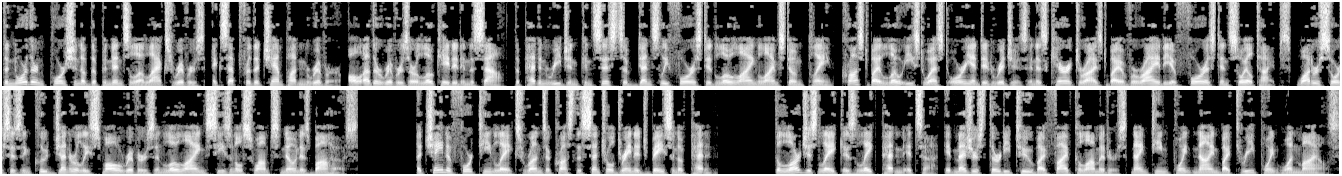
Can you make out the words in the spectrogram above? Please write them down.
The northern portion of the peninsula lacks rivers, except for the Champotón River, all other rivers are located in the south. The Petén region consists of densely forested low lying limestone plain, crossed by low east west oriented ridges, and is characterized by a variety of forest and soil types. Water sources include generally small rivers and low lying seasonal swamps known as bajos. A chain of 14 lakes runs across the central drainage basin of Petén. The largest lake is Lake Petén Itza. It measures 32 by 5 kilometers, 19.9 by 3.1 miles.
